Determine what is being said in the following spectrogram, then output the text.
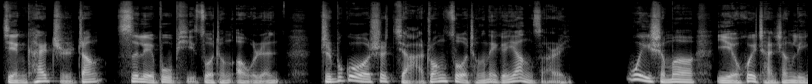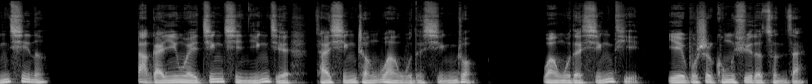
剪开纸张，撕裂布匹，做成偶人，只不过是假装做成那个样子而已。为什么也会产生灵气呢？大概因为精气凝结，才形成万物的形状，万物的形体。也不是空虚的存在，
